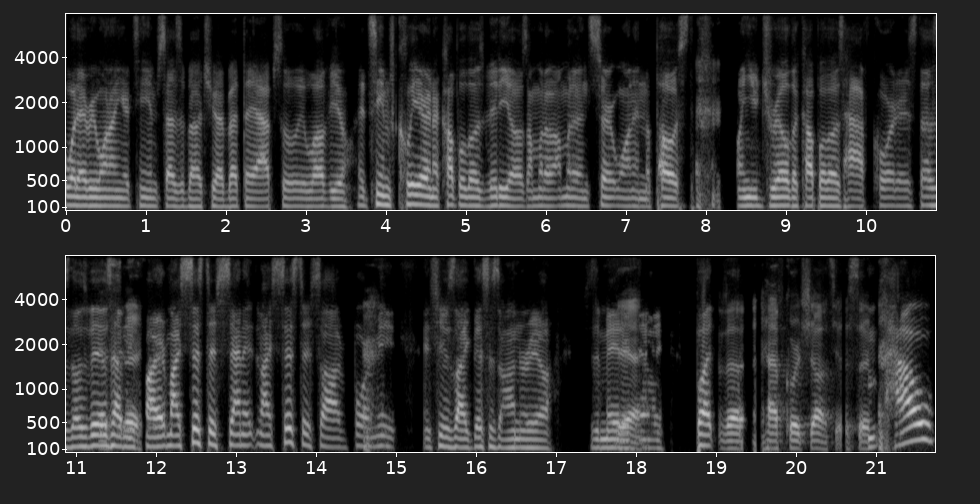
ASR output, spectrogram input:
what everyone on your team says about you. I bet they absolutely love you. It seems clear in a couple of those videos. I'm gonna I'm gonna insert one in the post when you drilled a couple of those half quarters. Those those videos Yes, had me fired. My sister sent it. My sister saw it before me, and she was like, "This is unreal." She made Yeah. her day. But the half court shots, yes, sir. how?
